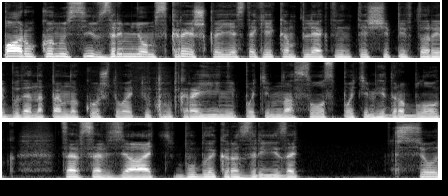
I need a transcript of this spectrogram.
пару конусів з ремнем, з кришкою, є такий комплект, він тисячі півтори буде, напевно, коштувати тут в Україні, потім насос, потім гідроблок. Це все взяти, бублик розрізати, все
